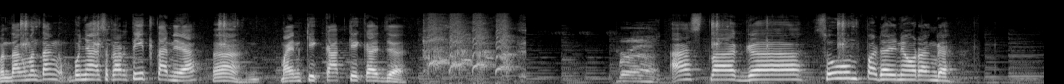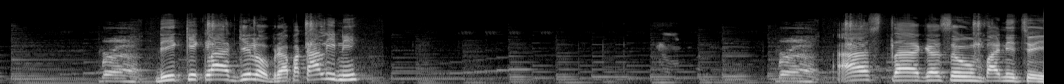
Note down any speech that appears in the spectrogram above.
Mentang-mentang punya sekar titan ya. Nah, Main kick kick aja. Astaga Sumpah dah ini orang dah. Di kick lagi loh Berapa kali nih Astaga sumpah nih cuy.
